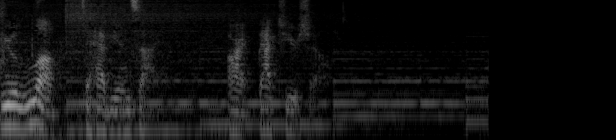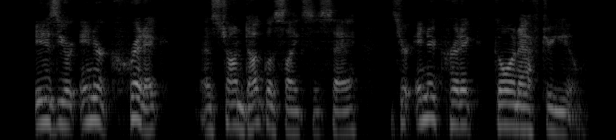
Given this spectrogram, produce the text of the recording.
We would love to have you inside. All right, back to your show. Is your inner critic, as Sean Douglas likes to say, is your inner critic going after you?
